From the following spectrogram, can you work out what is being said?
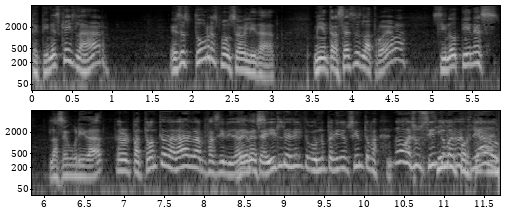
te tienes que aislar. Esa es tu responsabilidad. Mientras haces la prueba, si no tienes la seguridad. Pero el patrón te dará la facilidad de que te con un pequeño síntoma. No, es un síntoma resfriado.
